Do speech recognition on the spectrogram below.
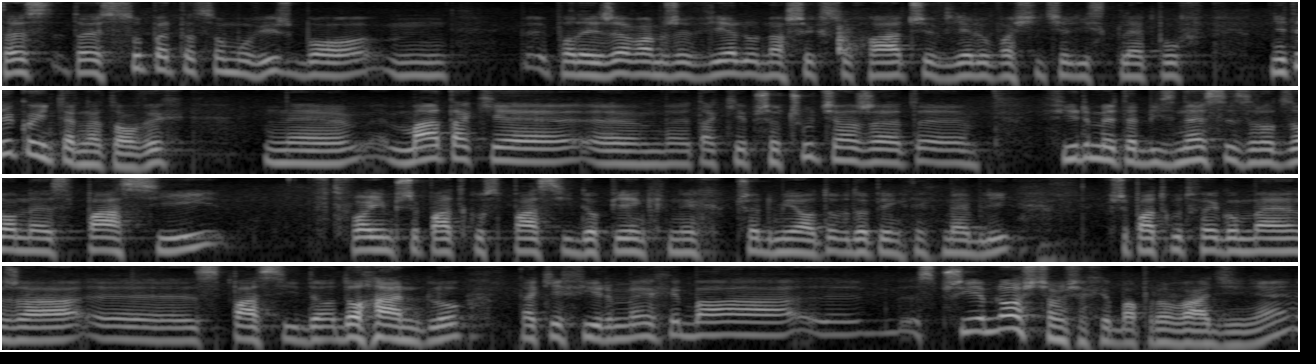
To jest, to jest super to, co mówisz, bo mm, podejrzewam, że wielu naszych słuchaczy, wielu właścicieli sklepów, nie tylko internetowych, mm, ma takie, takie przeczucia, że te firmy, te biznesy zrodzone z pasji, w Twoim przypadku z pasji do pięknych przedmiotów, do pięknych mebli, w przypadku Twojego męża y, z pasji do, do handlu, takie firmy chyba y, z przyjemnością się chyba prowadzi, nie?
